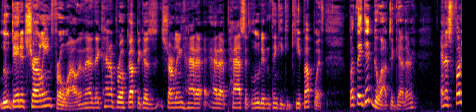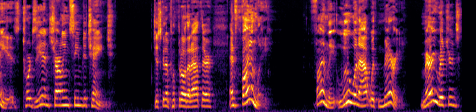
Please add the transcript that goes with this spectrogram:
Lou dated Charlene for a while, and they, they kind of broke up because Charlene had a had a past that Lou didn't think he could keep up with. But they did go out together, and it's funny. It's, towards the end, Charlene seemed to change. Just gonna put throw that out there. And finally, finally, Lou went out with Mary. Mary Richards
